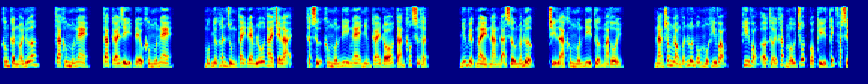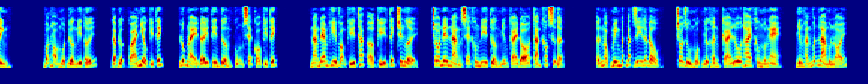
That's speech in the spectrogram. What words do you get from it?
Không cần nói nữa, ta không muốn nghe, ta cái gì đều không muốn nghe. Một Nhược Hân dùng tay đem lỗ tai che lại, thật sự không muốn đi nghe những cái đó tàn khốc sự thật. Những việc này nàng đã sớm đoán được, chỉ là không muốn đi tưởng mà thôi. Nàng trong lòng vẫn luôn ôm một hy vọng, hy vọng ở thời khắc mấu chốt có kỳ tích phát sinh. Bọn họ một đường đi tới, gặp được quá nhiều kỳ tích, lúc này đây tin tưởng cũng sẽ có kỳ tích. Nàng đem hy vọng ký thác ở kỳ tích trên người, cho nên nàng sẽ không đi tưởng những cái đó tàn khốc sự thật. Ấn Ngọc Minh bất đắc dĩ lắc đầu, cho dù một nhược hân cái lô thai không muốn nghe, nhưng hắn vẫn là muốn nói,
